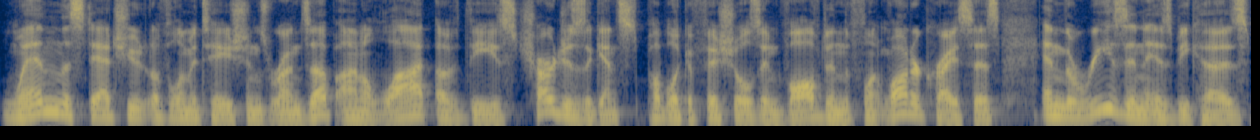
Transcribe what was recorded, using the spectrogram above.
when the statute of limitations runs up on a lot of these charges against public officials involved in the Flint water crisis. And the reason is because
